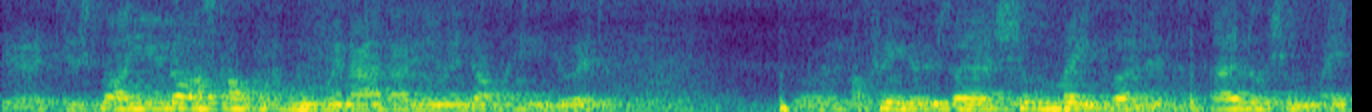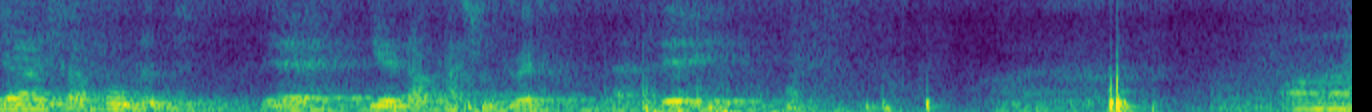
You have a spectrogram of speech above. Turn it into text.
Yeah, just like you last time when we went out there, you end up hitting your head. Sorry? I think it was uh, Sean Mead, wasn't it? Uh, not Sean Mead, uh, South Auckland's. Yeah, You end up bashing your head. that's it. Oh no,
